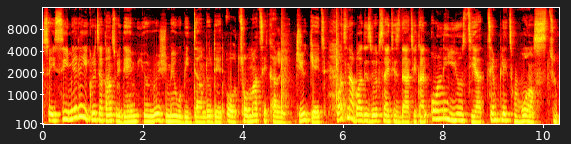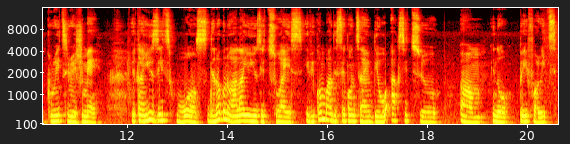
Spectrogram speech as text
so you see, immediately you create accounts with them, your resume will be downloaded automatically. Do you get? One thing about this website is that you can only use their template once to create resume. You can use it once. They're not going to allow you use it twice. If you come back the second time, they will ask you to, um, you know, pay for it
